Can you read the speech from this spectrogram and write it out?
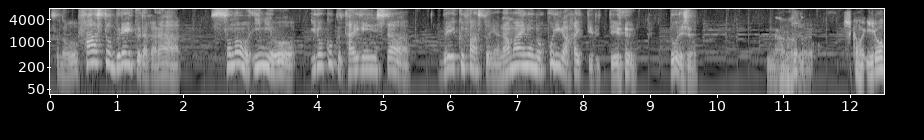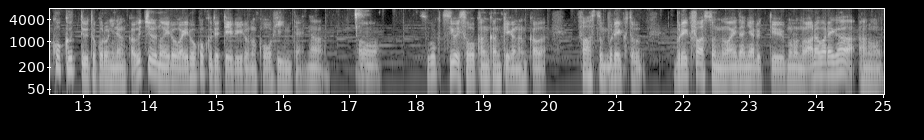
そのファーストブレイクだからその意味を色濃く体現したブレイクファーストには名前の残りが入っているっていうどうでしょう？なるほど。しかも色濃くっていうところになんか宇宙の色が色濃く出ている色のコーヒーみたいな、すごく強い相関関係がなんか、ファーストブレイクとブレイクファーストの間にあるっていうものの現れが、あの、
